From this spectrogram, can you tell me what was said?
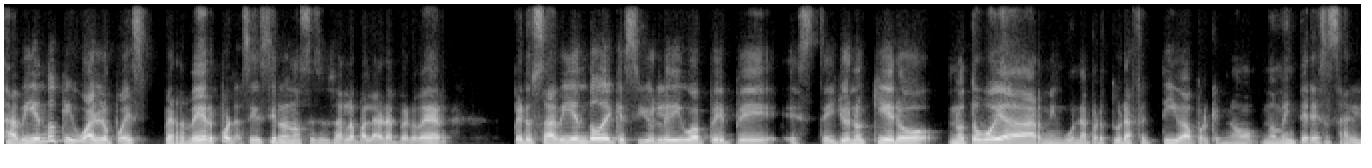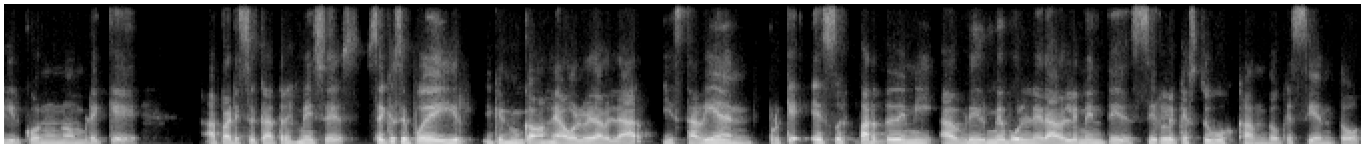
sabiendo que igual lo puedes perder, por así decirlo, no sé si usar la palabra perder, pero sabiendo de que si yo le digo a Pepe, este, yo no quiero, no te voy a dar ninguna apertura afectiva porque no, no me interesa salir con un hombre que aparece cada tres meses, sé que se puede ir y que nunca más me va a volver a hablar y está bien, porque eso es parte de mí, abrirme vulnerablemente y decirle que estoy buscando, que siento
